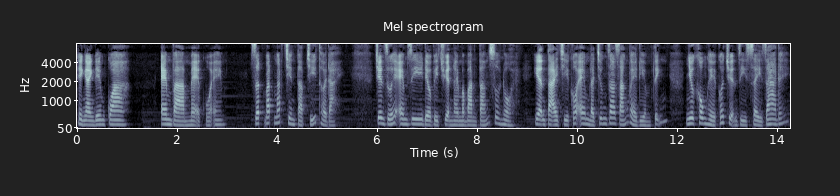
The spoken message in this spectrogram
Hình ảnh đêm qua, em và mẹ của em rất bắt mắt trên tạp chí thời đại. Trên dưới MG đều vì chuyện này mà bàn tán sôi nổi. Hiện tại chỉ có em là trưng ra dáng vẻ điềm tĩnh, như không hề có chuyện gì xảy ra đấy.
